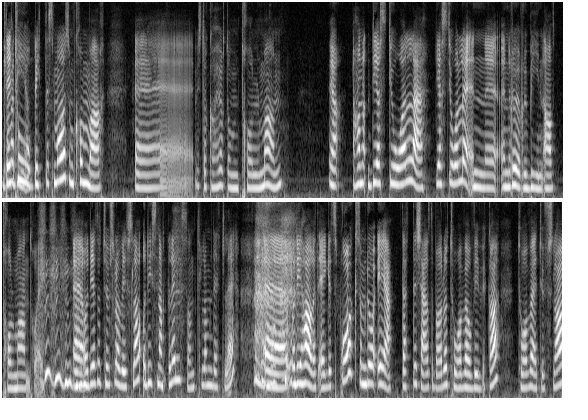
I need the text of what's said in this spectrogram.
Det er, er to de? bitte små som kommer eh, Hvis dere har hørt om Trollmannen Ja. han, De har stjålet De har stjålet en, eh, en rød rubin av Trollmannen, tror jeg. eh, og de heter Tufsla og Vifsla, og de snakker litt sånn tlomdetle. Eh, og de har et eget språk, som da er dette kjæresteparet, Tove og Vivika. Tove er Tufsla,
